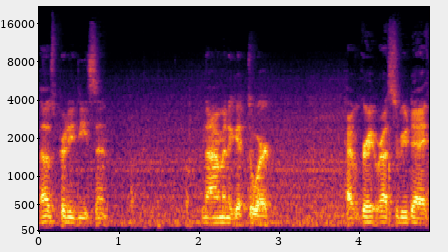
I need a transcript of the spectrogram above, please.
That was pretty decent. Now I'm going to get to work. Have a great rest of your day.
